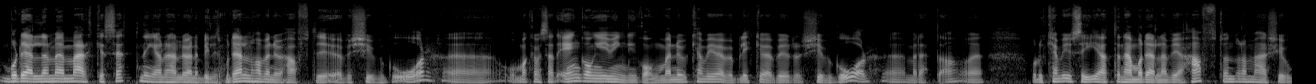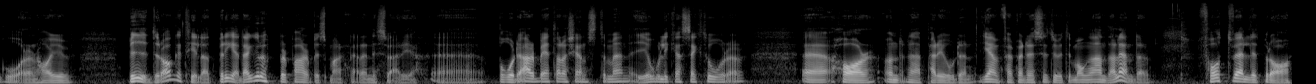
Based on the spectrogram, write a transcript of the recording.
modellen med märkesättning, den här lönebildningsmodellen har vi nu haft i över 20 år. Eh, och man kan säga att en gång är ju ingen gång, men nu kan vi överblicka över 20 år eh, med detta. Eh, och då kan vi ju se att den här modellen vi har haft under de här 20 åren har ju bidragit till att breda grupper på arbetsmarknaden i Sverige, eh, både arbetare och tjänstemän i olika sektorer, Eh, har under den här perioden, jämfört med hur det sett ut i många andra länder, fått väldigt bra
